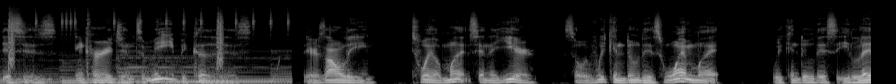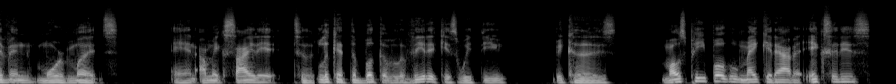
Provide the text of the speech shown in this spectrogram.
This is encouraging to me because there's only 12 months in a year. So if we can do this one month, we can do this 11 more months. And I'm excited to look at the book of Leviticus with you because most people who make it out of Exodus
